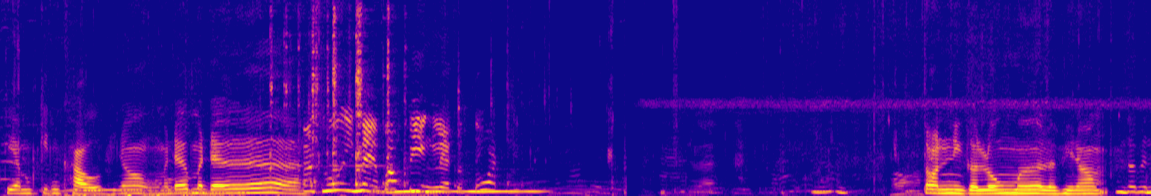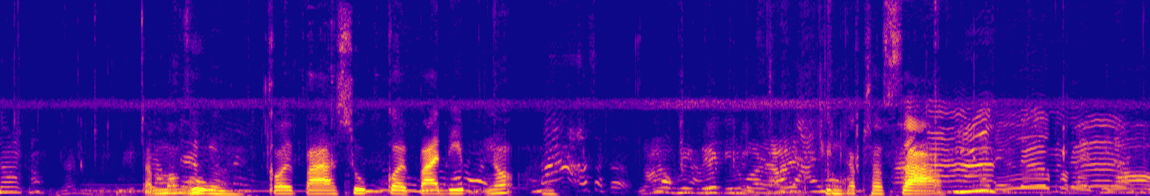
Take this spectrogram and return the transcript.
เตรียมกินข้าวพี่น้องมาเด้อมาเด้อปลาทูอีแม่บ่ปิ้งแล้วก็ตวดตอนนี้ก็ลงมือแล้วพี่น้องเด้อพี่น้องตำมะฮุงก้อยปลาซุปก้อยปลาดิบเนาะกินกับสาวเด้อพ่อแม่พี่น้อง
